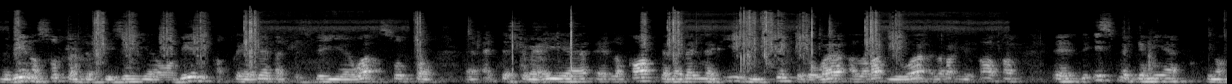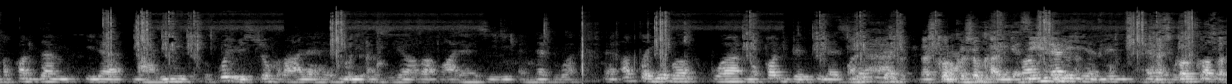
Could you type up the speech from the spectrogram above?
ما بين السلطة التنفيذية وبين القيادات الحزبية والسلطة التشريعية لقاء تبادلنا فيه الفكر والراي والرأي الآخر باسم الجميع بنتقدم إلى معاليك بكل الشكر على هذه الزيارة وعلى هذه الندوة الطيبة ونقدم إلى سيادتك بشكركم شكرا جزيلا. من بشكركم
